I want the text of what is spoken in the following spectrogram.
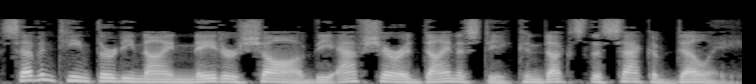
1739 Nader Shah of the Afsharid dynasty conducts the sack of Delhi.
